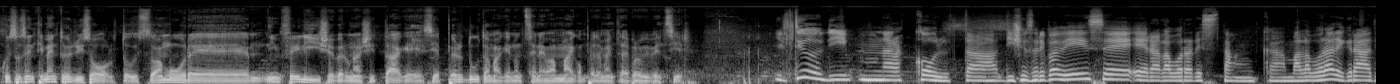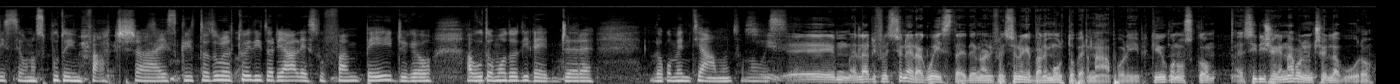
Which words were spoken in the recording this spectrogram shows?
questo sentimento irrisolto, questo amore infelice per una città che si è perduta ma che non se ne va mai completamente dai propri pensieri. Il titolo di una raccolta di Cesare Pavese era Lavorare stanca, ma lavorare gratis è uno sputo in faccia. Hai scritto tu nel tuo editoriale su fanpage che ho avuto modo di leggere. lo commentiamo. Insomma, sì, eh, la riflessione era questa ed è una riflessione che vale molto per Napoli, perché io conosco, eh, si dice che a Napoli non c'è il lavoro,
